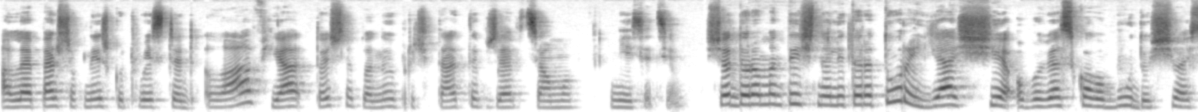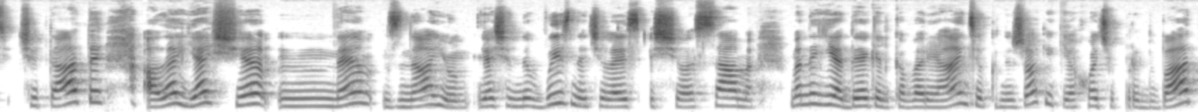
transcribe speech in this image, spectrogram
Але першу книжку Twisted Love я точно планую прочитати вже в цьому місяці. Щодо романтичної літератури, я ще обов'язково буду щось читати, але я ще не знаю, я ще не визначилась, що саме. У мене є декілька варіантів книжок, які я хочу придбати,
